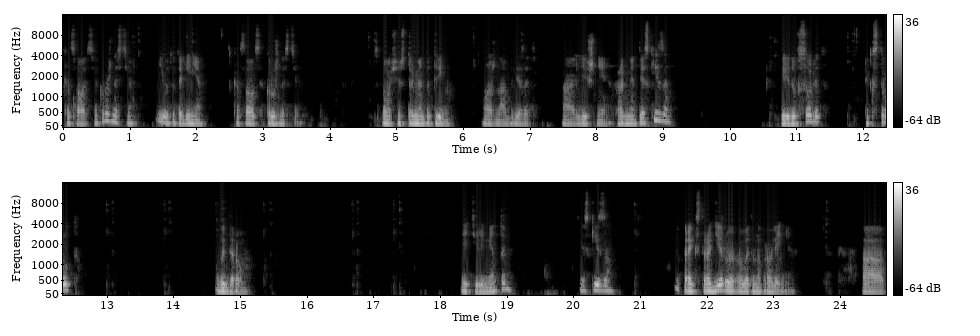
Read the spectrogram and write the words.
касалась окружности. И вот эта линия касалась окружности. С помощью инструмента Trim можно обрезать а, лишние фрагменты эскиза. Перейду в Solid, Extrude. Выберу эти элементы эскиза и проэкстрадирую в это направление. А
